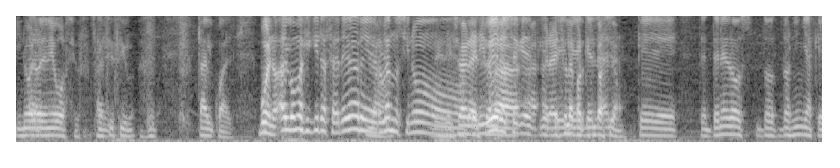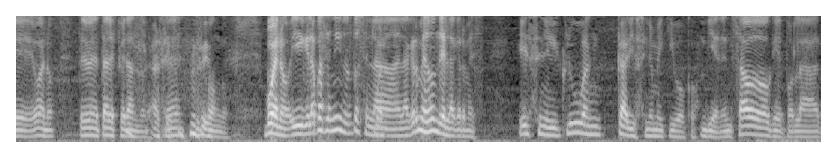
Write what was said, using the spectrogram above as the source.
y no Claro. hablar de negocios, Claro. así decirlo. Tal cual. Bueno, ¿algo más que quieras agregar, eh, No. Rolando? Si no, ya te agradecer libero. la- sé que, agradecer la participación. Que, que ten- tenés dos, dos, dos niñas que, bueno, te deben estar esperando, Así ¿eh? supongo. Bueno, y que la pasen lindo entonces en la, Bueno. en la Kermés. ¿Dónde es la Kermés? Es en el club bancario, si no me equivoco. Bien, el sábado que por la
